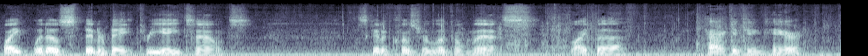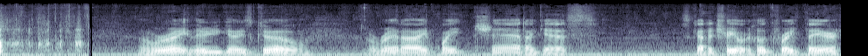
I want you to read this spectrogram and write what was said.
White Widow spinnerbait, 3 8 ounce. Let's get a closer look on this. I like the packaging here. Alright, there you guys go. A red eye white shad, I guess. It's got a trailer hook right there.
